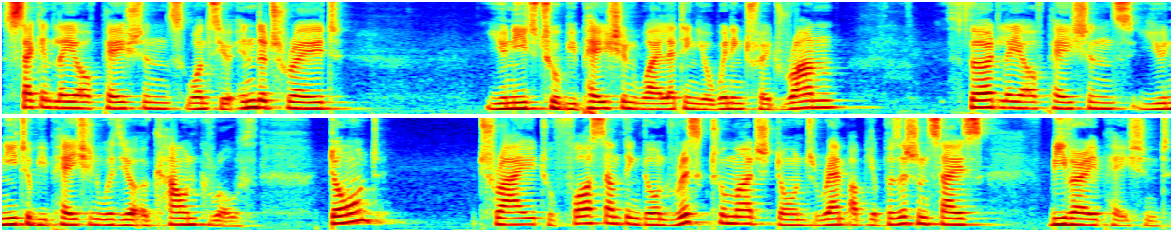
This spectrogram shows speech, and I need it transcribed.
Second layer of patience, once you're in the trade, you need to be patient while letting your winning trade run. Third layer of patience, you need to be patient with your account growth. Don't try to force something, don't risk too much, don't ramp up your position size. Be very patient.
